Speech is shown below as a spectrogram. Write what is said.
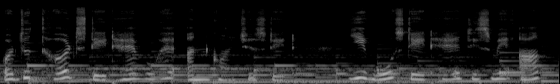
और जो थर्ड स्टेट है, वो है अनकॉन्शियस स्टेट ये वो स्टेट है जिसमें आप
